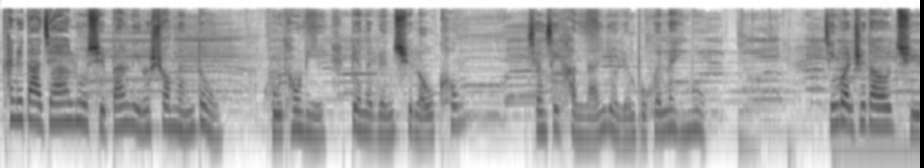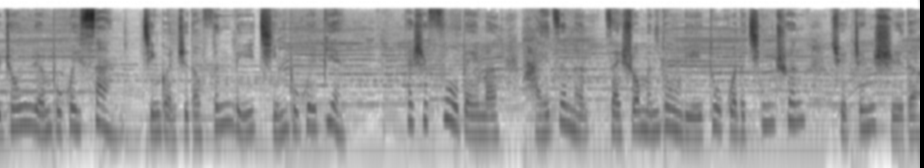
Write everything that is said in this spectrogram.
看着大家陆续搬离了双门洞，胡同里变得人去楼空，相信很难有人不会泪目。尽管知道曲终人不会散，尽管知道分离情不会变。但是父辈们、孩子们在双门洞里度过的青春，却真实的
